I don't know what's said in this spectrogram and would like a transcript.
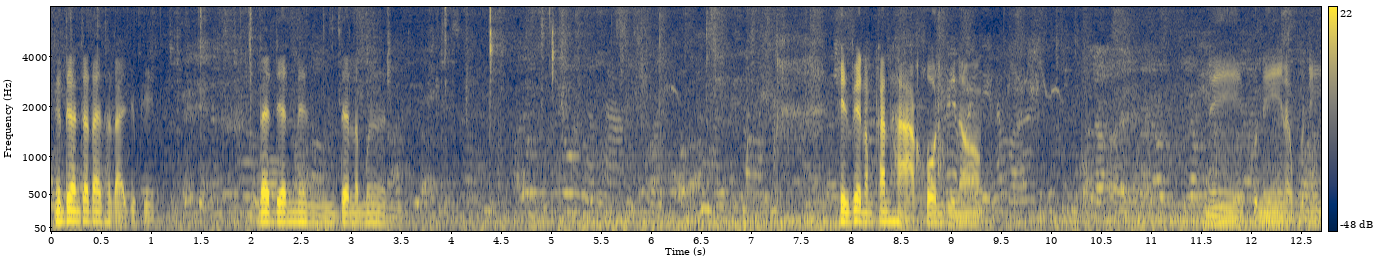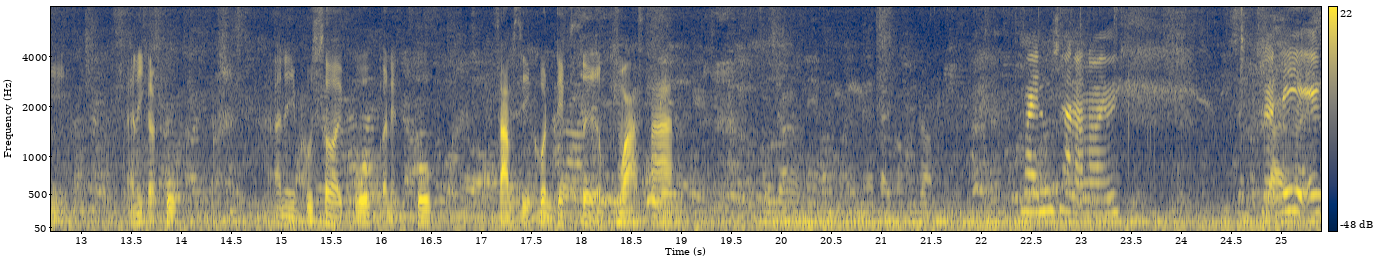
เงินเดือนจะได้เท่าไหร่จุพี่ได้เดือนหนึ่งเดือนละหมื่นเห็นเวียนนำการหาคนพี่น้อง นี่ผู้นี้แล้วผู้นี้อันนี้กับกุ๊ก อันนี้ผู้ซอยกุ๊กอันนี้กุ๊กสามสี่คนเด็กเสิร์ฟวาซานผมยอดอันนี้เนื้อไก่ของผมยอดไม่รู้ชาละร้อยไหมแบบนี้เอง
